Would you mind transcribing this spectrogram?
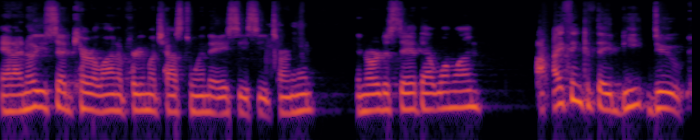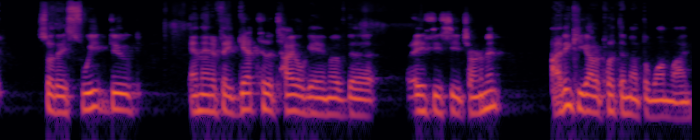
And I know you said Carolina pretty much has to win the ACC tournament in order to stay at that one line. I think if they beat Duke, so they sweep Duke, and then if they get to the title game of the ACC tournament, I think you got to put them at the one line.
